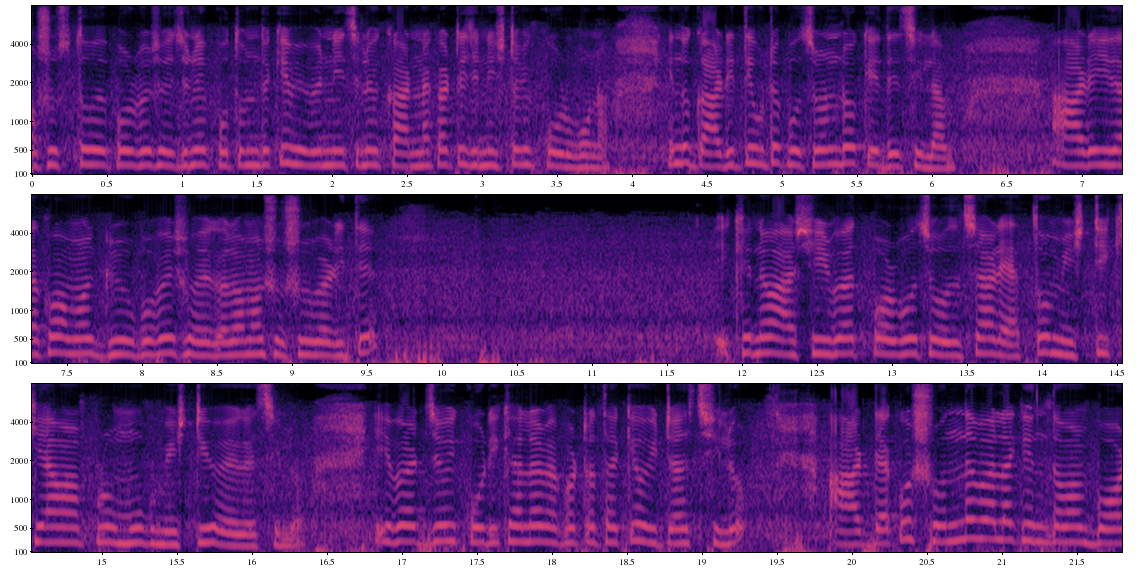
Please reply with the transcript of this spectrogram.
অসুস্থ হয়ে পড়বে, সেই জন্যই প্রথম থেকেই ভেবে নিয়েছিলাম কান্নাকাটি জিনিসটা আমি করব না। কিন্তু গাড়িতে উঠে প্রচণ্ড কেঁদেছিলাম। আর এই দেখো আমার গৃহপ্রবেশ হয়ে গেল আমার শ্বশুরবাড়িতে। এখানেও আশীর্বাদ পর্ব চলছে আর এত মিষ্টি খেয়ে আমার পুরো মুখ মিষ্টি হয়ে গেছিল। এবার যে ওই কড়ি খেলার ব্যাপারটা থাকে ওইটা ছিল। আর দেখো সন্ধ্যাবেলা কিন্তু আমার বর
